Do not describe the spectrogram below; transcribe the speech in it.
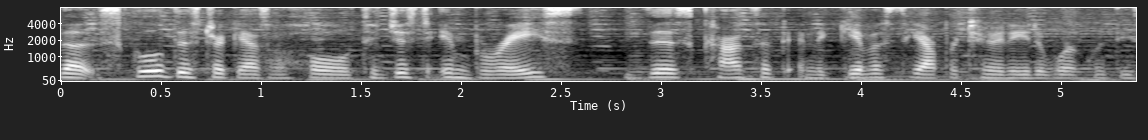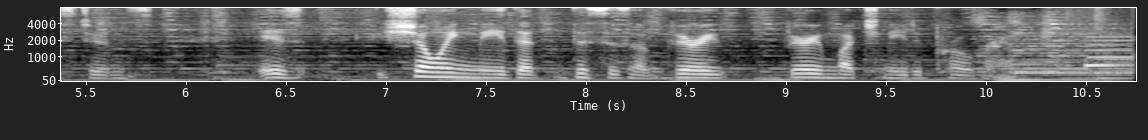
the school district as a whole to just embrace this concept and to give us the opportunity to work with these students is showing me that this is a very, very much needed program.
